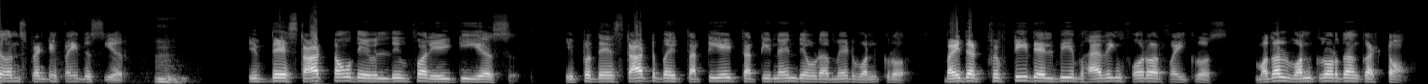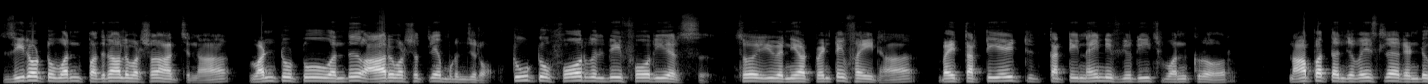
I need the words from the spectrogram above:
turns twenty five this year if they start now they will live for eighty years இப்போ they start by thirty eight thirty nine they would have made one crore. By that fifty they will be having four or five crores முதல் ஒன் crore தான் கஷ்டம். ஜீரோ டு ஒன் பதினாலு வருஷம் ஆச்சுன்னா ஒன் டு டூ வந்து ஆறு வருஷத்துலேயே முடிஞ்சிடும் two to four will be four years so even you are twenty ஃபைவ்னா by thirty eight thirty nine if you reach one crore நாற்பத்தஞ்சு வயசில் ரெண்டு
